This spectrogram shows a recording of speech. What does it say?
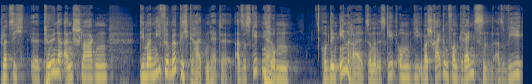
plötzlich äh, Töne anschlagen, die man nie für möglich gehalten hätte. Also es geht nicht ja. um um den Inhalt, sondern es geht um die Überschreitung von Grenzen. Also wie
